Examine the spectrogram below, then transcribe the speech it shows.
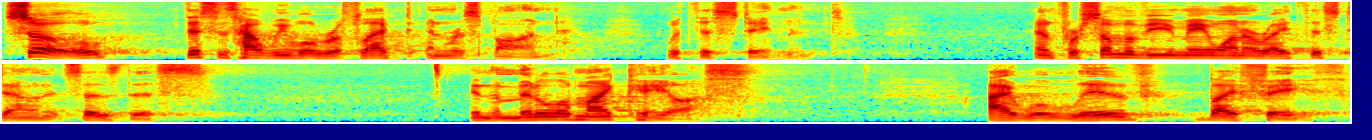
So, this is how we will reflect and respond with this statement. And for some of you, you may want to write this down. It says this In the middle of my chaos, I will live by faith,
